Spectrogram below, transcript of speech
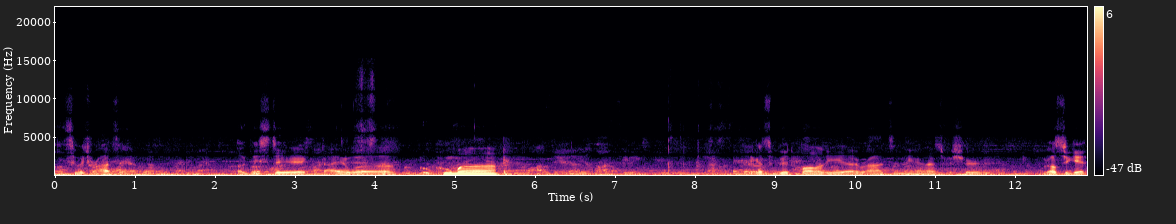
Let's see which rods they have. Ugly Stik, Daiwa, Okuma. They got some good quality uh, rods in there, that's for sure. What else you get?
